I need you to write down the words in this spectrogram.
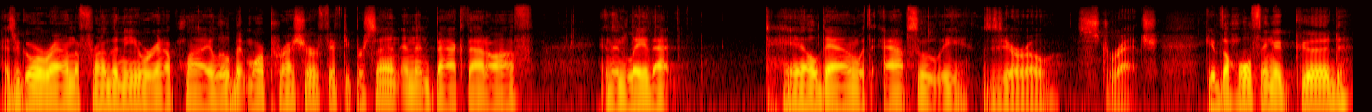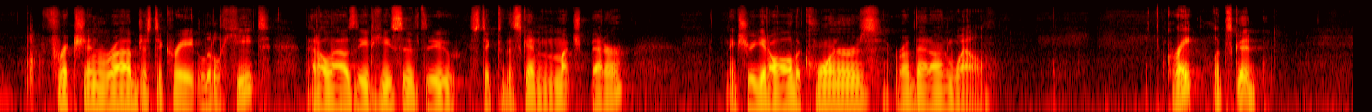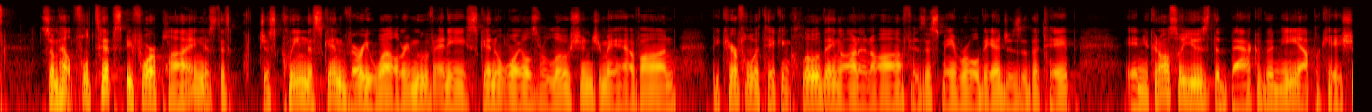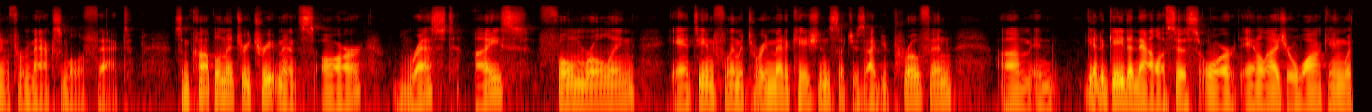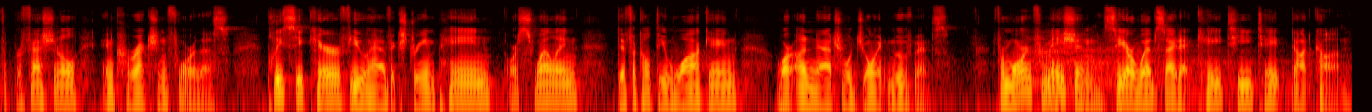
As we go around the front of the knee, we're going to apply a little bit more pressure, 50%, and then back that off, and then lay that tail down with absolutely zero stretch. Give the whole thing a good friction rub just to create a little heat. That allows the adhesive to stick to the skin much better. Make sure you get all the corners, rub that on well. Great, looks good. Some helpful tips before applying is to just clean the skin very well. Remove any skin oils or lotions you may have on. Be careful with taking clothing on and off as this may roll the edges of the tape. And you can also use the back of the knee application for maximal effect. Some complementary treatments are rest, ice, foam rolling, anti-inflammatory medications such as ibuprofen, um, and get a gait analysis or analyze your walking with a professional and correction for this. Please seek care if you have extreme pain or swelling, difficulty walking, or unnatural joint movements. For more information, see our website at kttape.com.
